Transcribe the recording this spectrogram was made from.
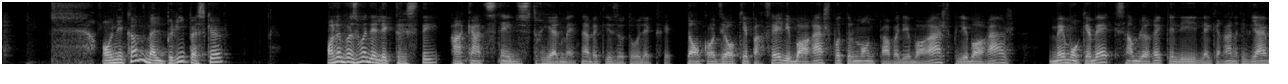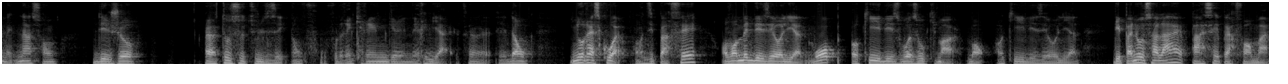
on est comme mal pris parce que on a besoin d'électricité en quantité industrielle maintenant avec les autos électriques. Donc, on dit, OK, parfait, les barrages, pas tout le monde peut avoir des barrages. Puis les barrages, même au Québec, il semblerait que les, grandes rivières maintenant sont déjà tous utilisées. Donc, il faudrait créer une, rivière. Et donc, Il nous reste quoi? On dit parfait, on va mettre des éoliennes. Hop, OK, il y a des oiseaux qui meurent. Bon, OK, les éoliennes. Des panneaux solaires, pas assez performants.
